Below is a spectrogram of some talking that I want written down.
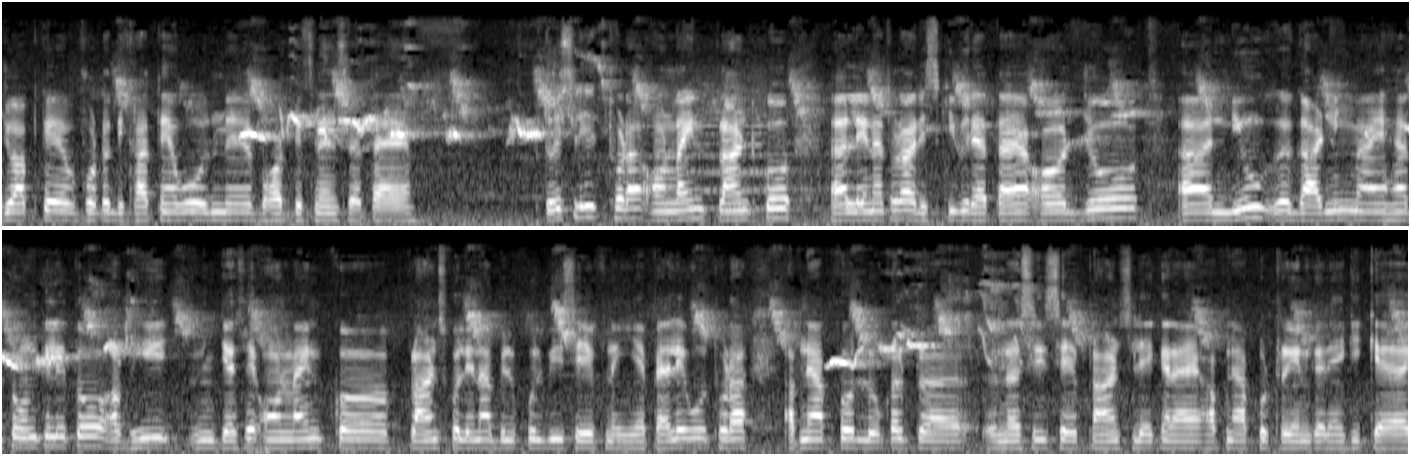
जो आपके फ़ोटो दिखाते हैं, वो उनमें बहुत डिफरेंस रहता है। तो इसलिए थोड़ा ऑनलाइन प्लांट को लेना थोड़ा रिस्की भी रहता है और जो न्यू गार्डनिंग में आए हैं तो उनके लिए तो अभी जैसे ऑनलाइन को प्लांट्स को लेना बिल्कुल भी सेफ़ नहीं है। पहले वो थोड़ा अपने आप को लोकल नर्सरी से प्लांट्स लेकर आए, अपने आप को ट्रेन करें कि क्या,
